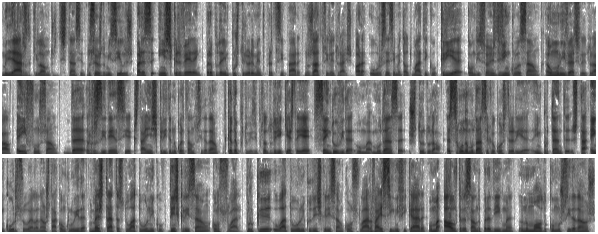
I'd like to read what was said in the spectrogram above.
milhares de quilómetros de distância dos seus domicílios, para se inscreverem para poderem posteriormente participar nos atos eleitorais. Ora, o recenseamento automático cria condições de vinculação a um universo eleitoral em função da residência que está inscrita no cartão do cidadão de cada português. E, portanto, eu diria que esta é, sem dúvida, uma mudança estrutural. A segunda mudança que eu consideraria importante está em curso, ela não está concluída, mas trata-se do ato único de inscrição consular. Porque o ato único de inscrição consular vai significar uma alteração de paradigma no modo como os cidadãos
